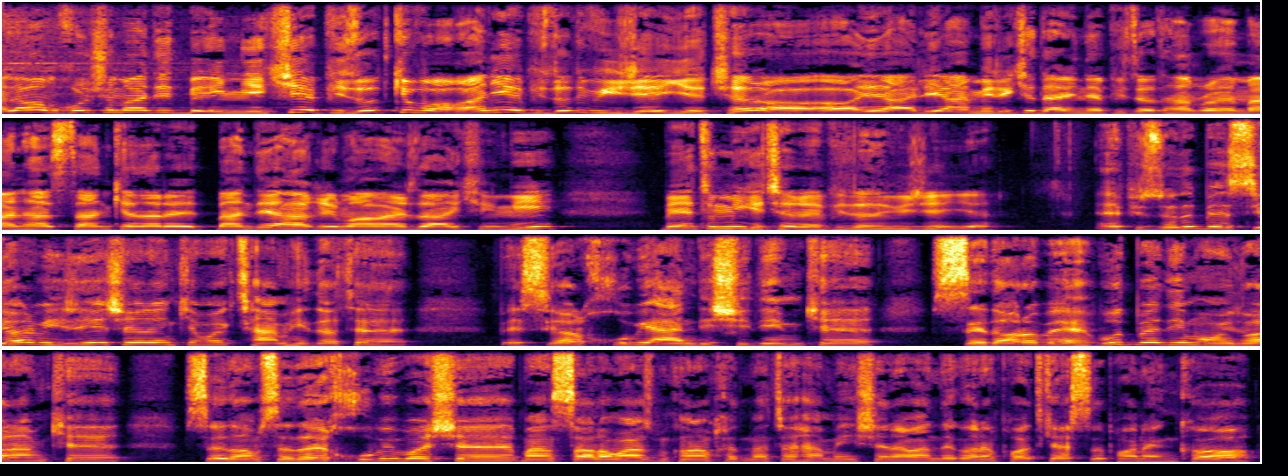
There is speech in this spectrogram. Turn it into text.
سلام خوش اومدید به این یکی اپیزود که واقعا یه اپیزود ویژه‌ایه. چرا؟ آقای علی امیری که در این اپیزود همراه من هستن کنار بنده حقیر محمد حکیمی بهتون میگه چرا اپیزود ویژه‌ایه. اپیزود بسیار ویژه‌ایه چرا اینکه ما یک تمهیدات بسیار خوبی اندیشیدیم که صدا رو بهبود بدیم. امیدوارم که صدام صدای خوبی باشه. من سلام عرض می‌کنم خدمت همه شنوندگان پادکست پاننکا.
